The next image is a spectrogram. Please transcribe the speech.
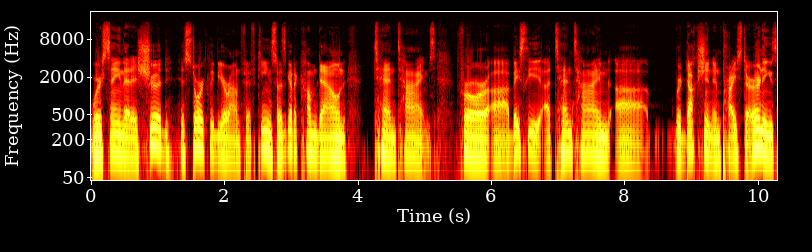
we're saying that it should historically be around 15. So it's got to come down 10 times for uh, basically a 10 time uh, reduction in price to earnings,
